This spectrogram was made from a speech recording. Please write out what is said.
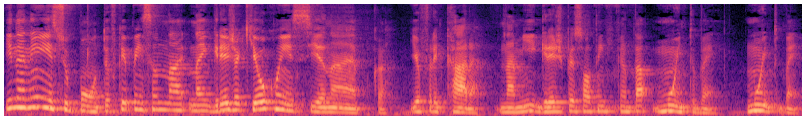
E não é nem esse o ponto. Eu fiquei pensando na, na igreja que eu conhecia na época. E eu falei, cara, na minha igreja o pessoal tem que cantar muito bem. Muito bem.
